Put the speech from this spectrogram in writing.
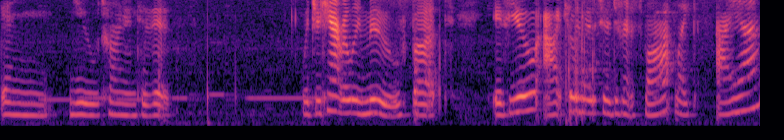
Then you turn into this which you can't really move, but if you actually move to a different spot, like I am,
